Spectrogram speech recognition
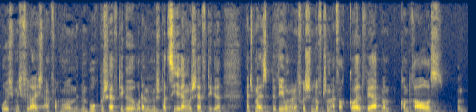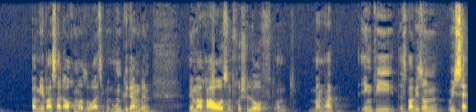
wo ich mich vielleicht einfach nur mit einem Buch beschäftige oder mit einem Spaziergang beschäftige. Manchmal ist Bewegung in der frischen Luft schon einfach Gold wert. Man kommt raus, bei mir war es halt auch immer so, als ich mit dem Hund gegangen bin, immer raus und frische Luft und man hat irgendwie, es war wie so ein Reset.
